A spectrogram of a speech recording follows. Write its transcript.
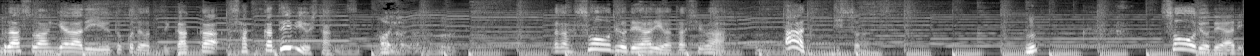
プラスワンギャラリーいうところで私、画家、作家デビューしたんです。はいはいはい。だから僧侶であり、私はアーティストなんですよ。ん？僧侶であり、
